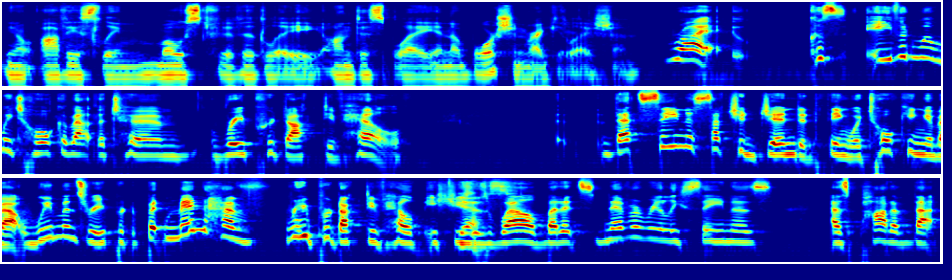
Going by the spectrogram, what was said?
You know, obviously, most vividly on display in abortion regulation. Right because even when we talk about the term reproductive health, that's seen as such a gendered thing. We're talking about women's reproductive, but men have reproductive health issues yes. as well. But it's never really seen as as part of that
